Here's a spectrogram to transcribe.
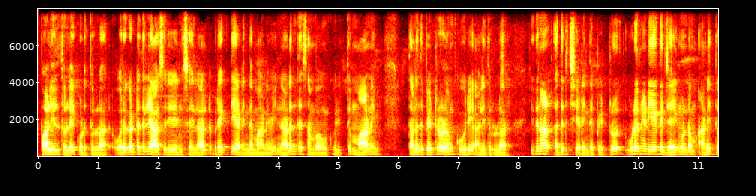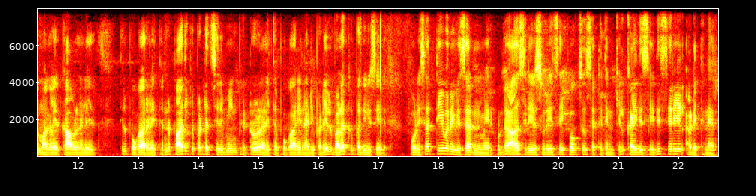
பாலியல் தொல்லை கொடுத்துள்ளார். ஒரு கட்டத்தில் ஆசிரியரின் செயலால் விரக்தி அடைந்த மாணவி நடந்த சம்பவம் குறித்து மாணவி தனது பெற்றோரிடம் கூறி அழுதுள்ளார். இதனால் அதிர்ச்சியடைந்த பெற்றோர் உடனடியாக ஜெயங்கொண்டம் அனைத்து மகளிர் காவல் நிலையத்தில் புகார் அளித்தனர். பாதிக்கப்பட்ட சிறுமியின் பெற்றோர் அளித்த புகாரின் அடிப்படையில் வழக்கு பதிவு செய்த போலீசார் தீவிர விசாரணை மேற்கொண்டு ஆசிரியர் சுரேஷை போக்சோ சட்டத்தின் கீழ் கைது செய்து சிறையில் அடைத்தனர்.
